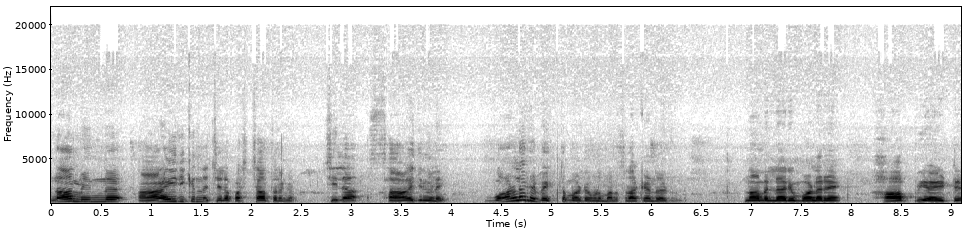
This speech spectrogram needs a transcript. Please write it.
നാം ഇന്ന് ആയിരിക്കുന്ന ചില പശ്ചാത്തലങ്ങൾ ചില സാഹചര്യങ്ങളെ വളരെ വ്യക്തമായിട്ട് നമ്മൾ മനസ്സിലാക്കേണ്ടതായിട്ടുണ്ട്. നാം എല്ലാവരും വളരെ ഹാപ്പി ആയിട്ട്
